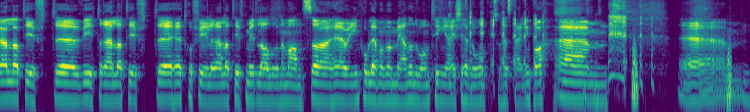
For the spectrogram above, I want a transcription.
relativt eh, hvit, relativt heterofil, relativt middelaldrende mann, så har jeg jo ingen problemer med å mene noe om ting jeg ikke har noen som helst peiling på. Um, um,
